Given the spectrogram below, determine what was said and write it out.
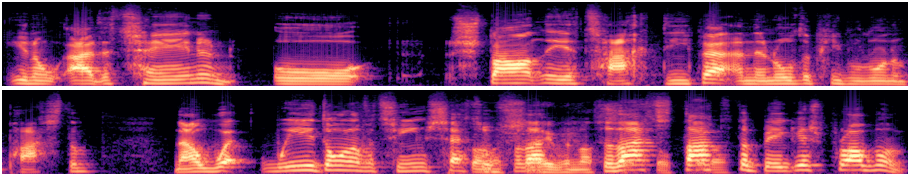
you know, either turning or starting the attack deeper, and then other people running past them. Now we, we don't have a team set up for that, so that's that's that. the biggest problem.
